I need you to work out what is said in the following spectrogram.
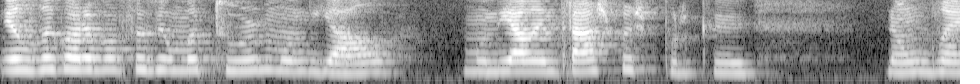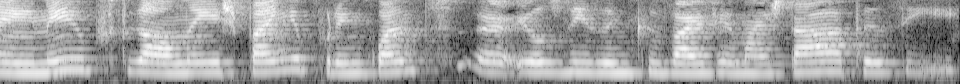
eles agora vão fazer uma tour mundial, mundial entre aspas, porque não vem nem a Portugal nem a Espanha, por enquanto. Eh, eles dizem que vai haver mais datas e.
